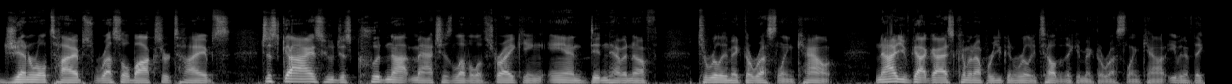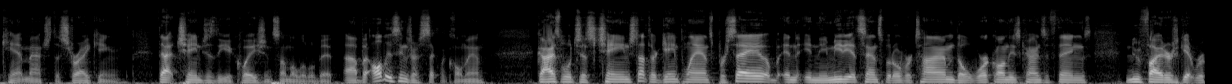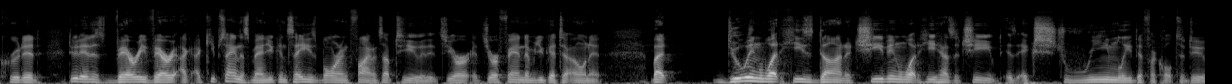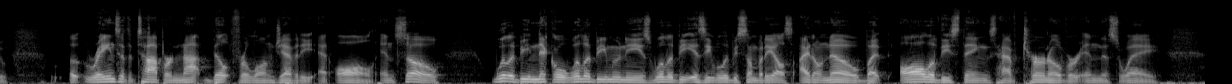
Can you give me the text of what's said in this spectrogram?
general types, wrestle boxer types, just guys who just could not match his level of striking and didn't have enough to really make the wrestling count. Now you've got guys coming up where you can really tell that they can make the wrestling count, even if they can't match the striking. That changes the equation some a little bit. Uh, but all these things are cyclical, man. Guys will just change, not their game plans per se in, in the immediate sense, but over time they'll work on these kinds of things. New fighters get recruited. Dude, it is very, very. I, I keep saying this, man. You can say he's boring, fine. It's up to you. It's your, it's your fandom. You get to own it. But doing what he's done, achieving what he has achieved, is extremely difficult to do. Uh, reigns at the top are not built for longevity at all. And so, will it be Nickal? Will it be Muniz? Will it be Izzy? Will it be somebody else? I don't know. But all of these things have turnover in this way.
